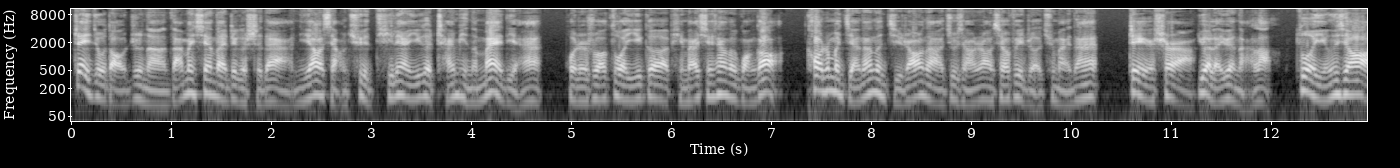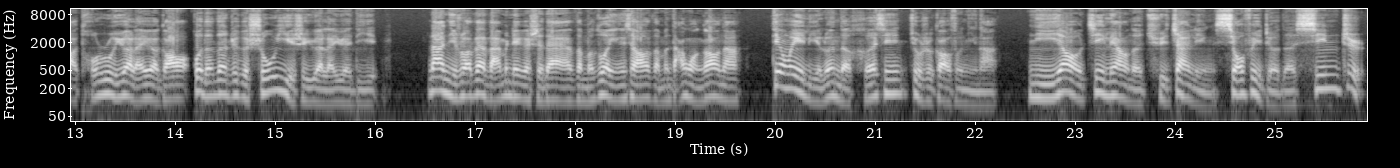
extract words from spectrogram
这就导致呢，咱们现在这个时代啊，你要想去提炼一个产品的卖点，或者说做一个品牌形象的广告，靠这么简单的几招呢，就想让消费者去买单，这个事儿啊越来越难了。做营销啊，投入越来越高，获得的这个收益是越来越低。那你说，在咱们这个时代，怎么做营销，怎么打广告呢？定位理论的核心就是告诉你呢，你要尽量的去占领消费者的心智，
